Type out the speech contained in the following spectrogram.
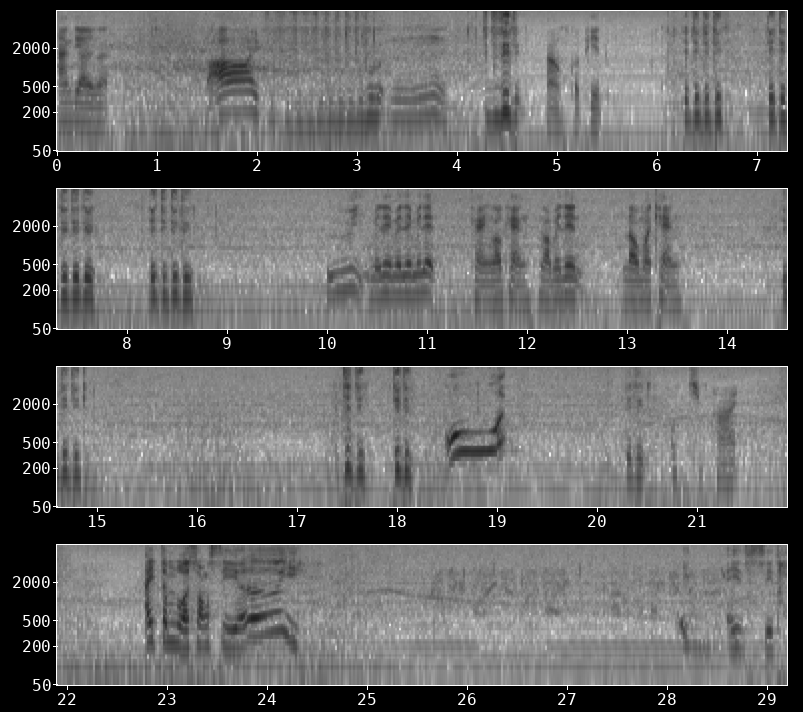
ทางเดียวอีกแล้วไปอืมอ้าวกดผิดเฮ้ยไม่เล่นไม่เล่นไม่เล่นแข่งเราแข่งเราไม่เล่น เรามาแข่งโอ้ยโอ้ชิบหาย ไอ้ตำรวจสองสีเอ้ยไอ้ไอ้สีท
